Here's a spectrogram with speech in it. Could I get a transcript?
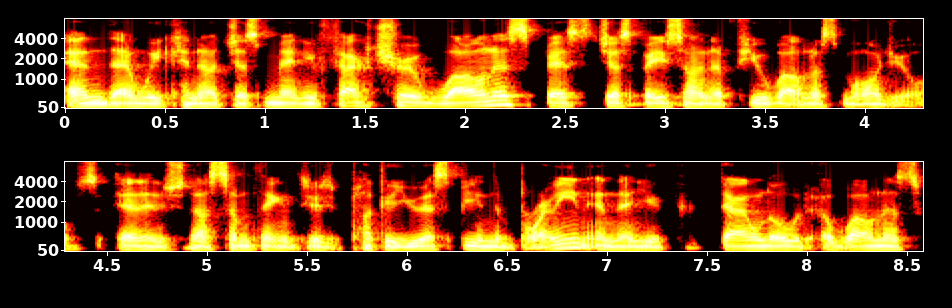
and then we cannot just manufacture wellness based, just based on a few wellness modules. And it's not something to plug a USB in the brain and then you download a wellness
